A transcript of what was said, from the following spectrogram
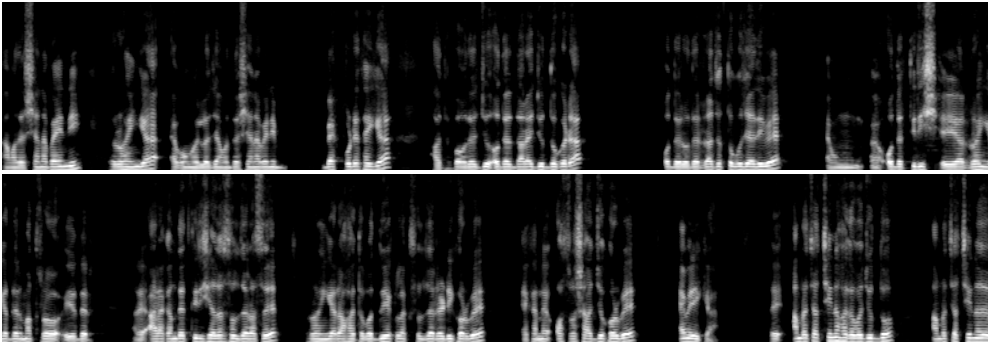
আমাদের সেনাবাহিনী, রোহিঙ্গা এবং হইল যে আমাদের সেনাবাহিনী ব্যাকফুটে থেকে হয়তো ওদের ওদের দ্বারাই যুদ্ধ করে ওদের ওদের রাজত্ব বুঝাই দিবে। এবং ওদের তিরিশ রোহিঙ্গাদের মাত্র এদের, আরে আরাকানদের তিরিশ হাজার সোলজার আছে। রোহিঙ্গারা হয়তো বা দুই এক লাখ সোলজার রেডি করবে। এখানে অস্ত্র সাহায্য করবে আমেরিকা। তাই আমরা চাচ্ছি না হয়তো বা যুদ্ধ। আমরা চাচ্ছি না যে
